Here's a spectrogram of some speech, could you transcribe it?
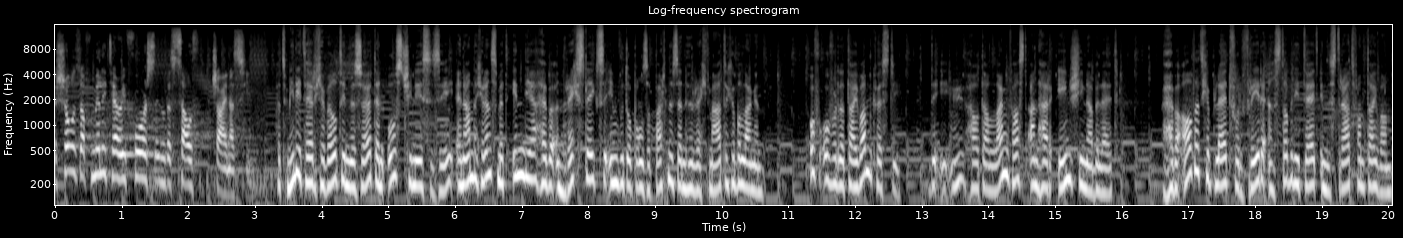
the shows of military force in the South China Sea. Het militair geweld in de Zuid- en Oost-Chinese Zee en aan de grens met India hebben een rechtstreekse invloed op onze partners en hun rechtmatige belangen. Of over de Taiwan-kwestie. De EU houdt al lang vast aan haar één-China-beleid. We hebben altijd gepleit voor vrede en stabiliteit in de straat van Taiwan.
